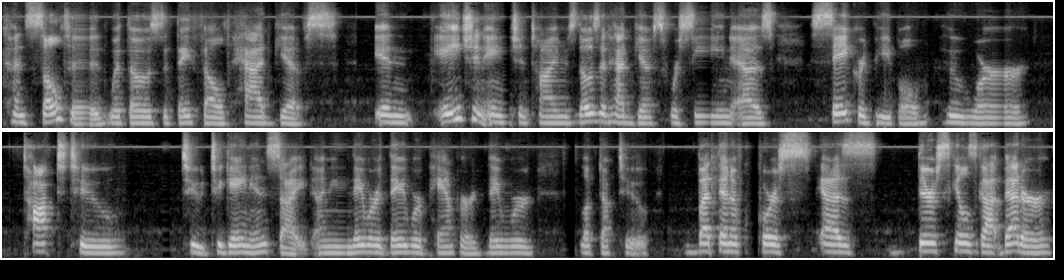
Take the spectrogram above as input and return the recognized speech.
consulted with those that they felt had gifts. In ancient, ancient times, those that had gifts were seen as sacred people who were talked to to to gain insight i mean they were they were pampered they were looked up to. But then, of course, as their skills got better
